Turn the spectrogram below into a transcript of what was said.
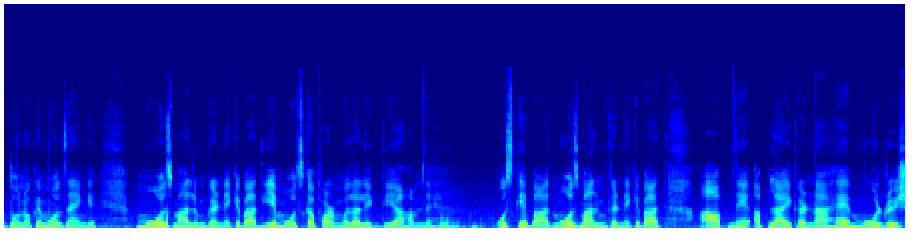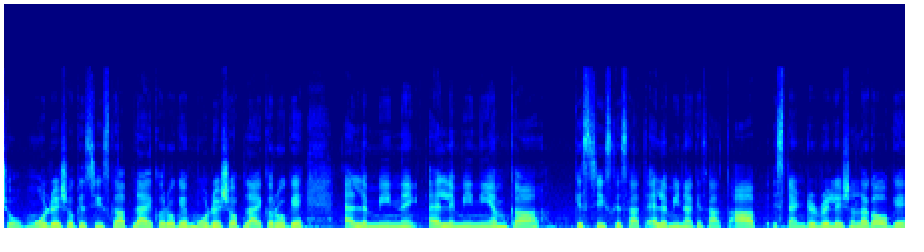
दोनों के मोल्स आएँगे। मोल्स मालूम करने के बाद ये मोल्स का फार्मूला लिख दिया हमने। उसके बाद मोल्स मालूम करने के बाद आपने अप्लाई करना है मोल रेशो मोल रेशो किस चीज़ का अप्लाई करोगे? मोल रेशो अप्लाई करोगे एलुमिनी एल्यूमिनियम का किस चीज़ के साथ? एलुमिना के साथ। आप स्टैंडर्ड रिलेशन लगाओगे,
